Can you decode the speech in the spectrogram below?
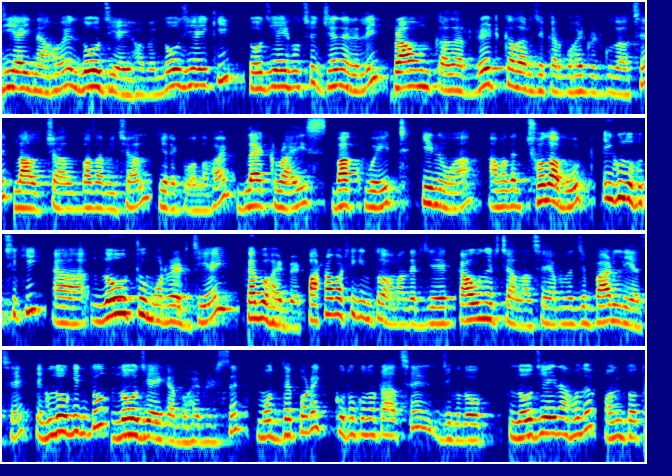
জিআই না হয়ে লো জিআই হবে। লো জিআই কি? লো জিআই হচ্ছে generally brown colour red colour যে কার্বোহাইড্রেটগুলো আছে, লাল চাল, বাদামি চাল যেটাকে বলা হয় ব্ল্যাক রাইস বাকওয়েট কিনোয়া আমাদের ছোলা বুট, এগুলো হচ্ছে কি low to moderate GI carbohydrate পাশাপাশি কিন্তু আমাদের যে কাউনের চাল আছে, আমাদের যে বার্লি আছে, এগুলোও কিন্তু লো জিআই কার্বোহাইড্রেটস এর মধ্যে পড়ে। কোনো কোনোটা আছে যেগুলো লো জিআই না হলেও অন্তত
